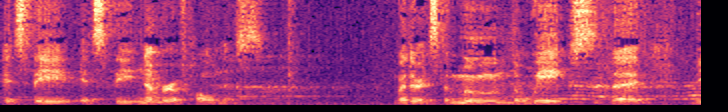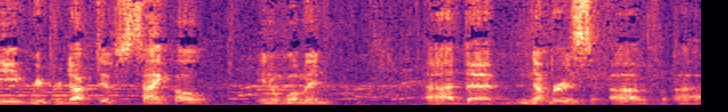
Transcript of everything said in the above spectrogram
It's the it's the number of wholeness. Whether it's the moon, the weeks, the the reproductive cycle in a woman, uh, the numbers of uh,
